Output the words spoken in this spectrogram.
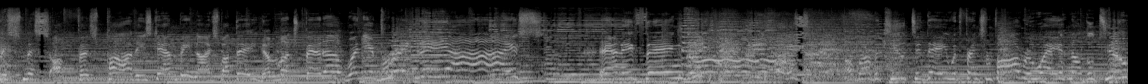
Christmas office parties can be nice, but they are much better when you break the ice. Anything goes. A barbecue today with friends from far away and Uncle to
